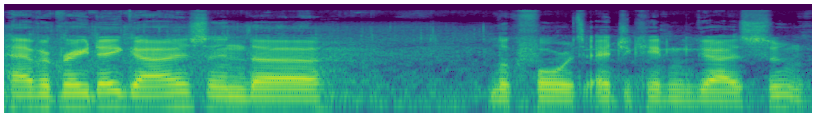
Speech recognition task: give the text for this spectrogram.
Have a great day, guys, and uh, look forward to educating you guys soon.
